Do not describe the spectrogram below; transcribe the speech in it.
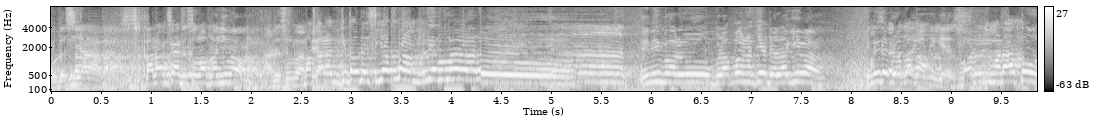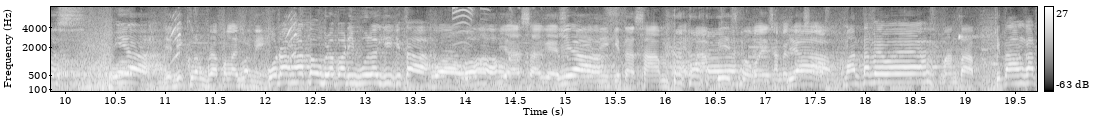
Udah siap. Nah, sekarang saya ada sulap lagi bang. Ada sulap, ya? Makanan kita udah siap bang. Lihat bang. Oh. Ini baru berapa nanti ada lagi bang? Ini Masih udah berapa kak? nih, guys. Baru 500. Iya. Jadi kurang berapa lagi nih? Udah nggak tahu berapa ribu lagi kita. Wow, luar biasa guys. Iya. Ini kita sampai habis pokoknya sampai Ya, kosong. mantap ya Pak ya. Mantap. Kita angkat.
